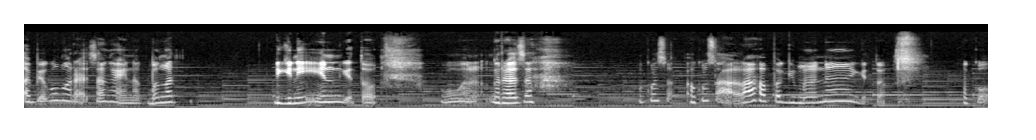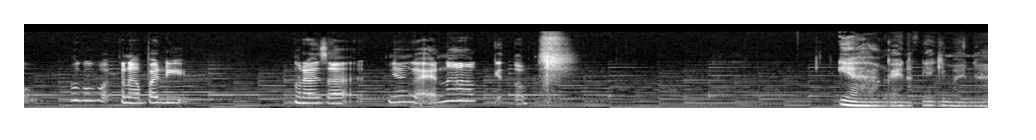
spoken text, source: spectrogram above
Tapi aku ngerasa nggak enak banget diginiin gitu. Aku ngerasa aku aku salah apa gimana? gitu. Aku aku kok kenapa di ngerasanya nggak enak gitu ya nggak enaknya gimana?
